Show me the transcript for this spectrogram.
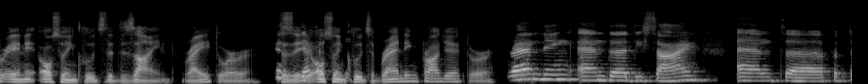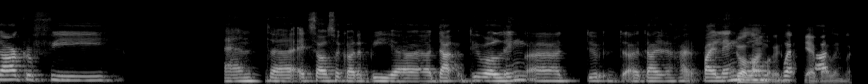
and it also includes the design, right? Or yes, does it definitely. also includes a branding project or branding and uh, design and uh, photography and uh, it's also going to be a duoling, uh, du uh, bilingual. Yeah, bilingual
